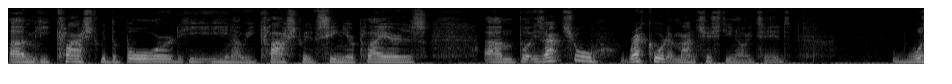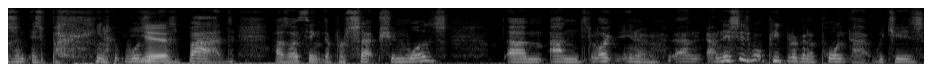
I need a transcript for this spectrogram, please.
Um, he clashed with the board. He you know he clashed with senior players. Um, but his actual record at Manchester United wasn't as bad, you know wasn't Yeah. as bad as I think the perception was. Um, and like you know, and, and this is what people are going to point at, which is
